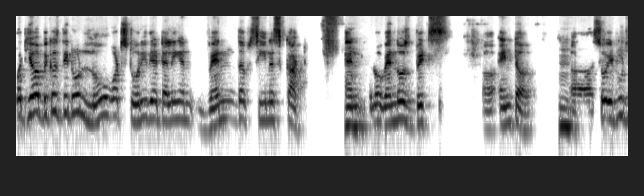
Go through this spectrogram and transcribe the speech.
But here, because they don't know what story they're telling and when the scene is cut and you know when those bits uh, enter, Hmm. uh, so it would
